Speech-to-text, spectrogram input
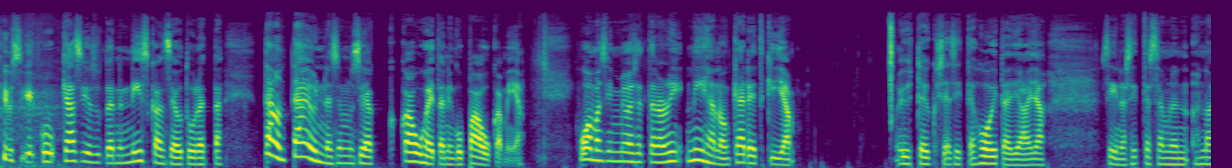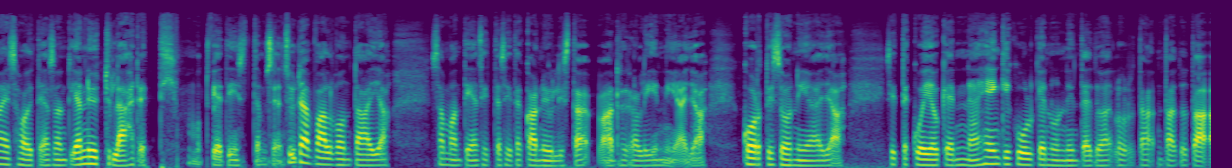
tajusin, kun käsi osui tänne niskan seutuun, että tämä on täynnä semmoisia kauheita niin kuin paukamia. Huomasin myös, että no ni- niinhän on kädetkin ja yhteyksiä sitten hoitajaa ja siinä sitten semmoinen naishoitaja sanoi, että ja nyt lähdettiin. Mut vietiin sitten tämmöiseen sydänvalvontaan ja saman tien sitten siitä kanyylistä adrenaliinia ja kortisonia ja sitten kun ei oikein enää henki kulkenut, niin täytyy antaa, tota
